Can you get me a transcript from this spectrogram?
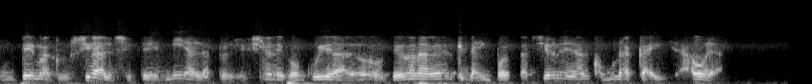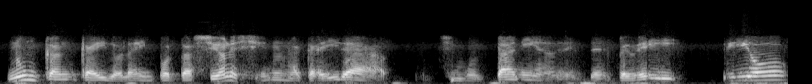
un tema crucial, si ustedes miran las proyecciones con cuidado, ustedes van a ver que las importaciones dan como una caída. Ahora, nunca han caído las importaciones sin una caída simultánea del, del PBI, pero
